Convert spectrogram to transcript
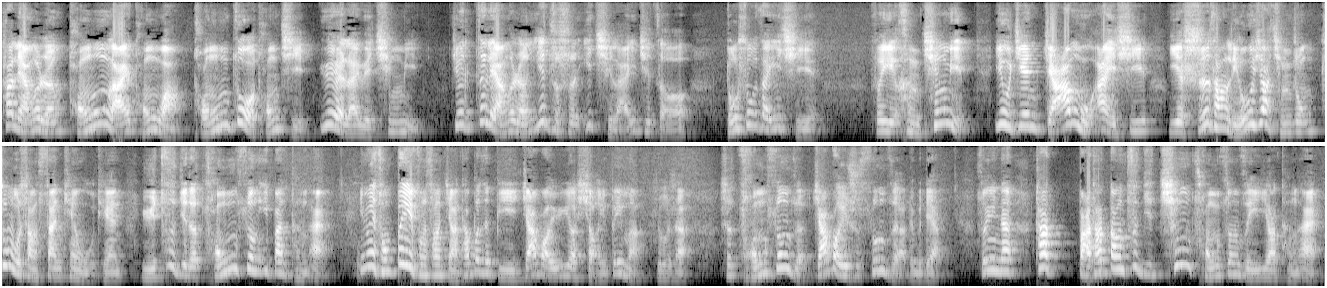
他两个人同来同往，同坐同起，越来越亲密。就这两个人一直是一起来一起走，读书在一起。所以很亲密，又兼贾母爱惜，也时常留下秦钟住上三天五天，与自己的重孙一般疼爱。因为从辈分上讲，他不是比贾宝玉要小一辈吗？是不是？是重孙子，贾宝玉是孙子啊，对不对？所以呢，他把他当自己亲重孙子一样疼爱。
